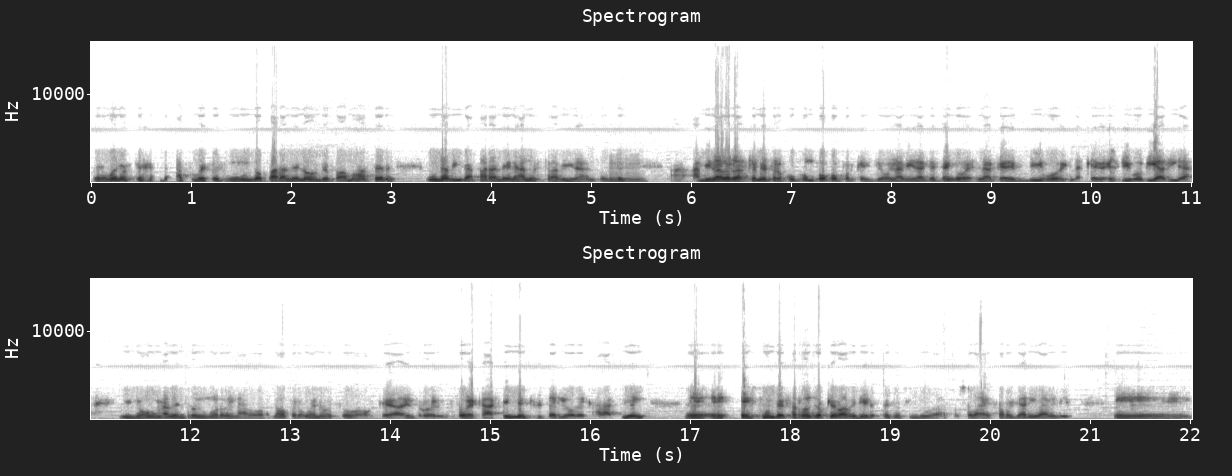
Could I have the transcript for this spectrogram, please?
pero bueno, es que a su vez es un mundo paralelo donde podamos hacer una vida paralela a nuestra vida. Entonces, a, mí la verdad es que me preocupa un poco porque yo la vida que tengo es la que vivo y la que vivo día a día y no una dentro de un ordenador, ¿no? Pero bueno, eso queda dentro del gusto de cada quien y el criterio de cada quien. Eh, eh, ¿Es un desarrollo que va a venir? Eso sin duda, eso se va a desarrollar y va a venir. Eh,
